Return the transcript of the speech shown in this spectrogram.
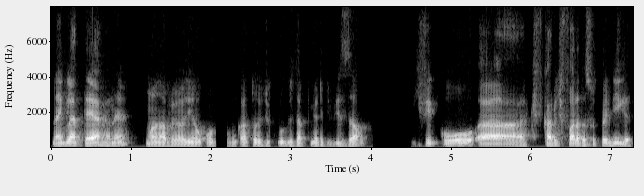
Na Inglaterra, né, uma nova reunião com, com 14 clubes da primeira divisão, que, ficou, uh, que ficaram de fora da Superliga.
